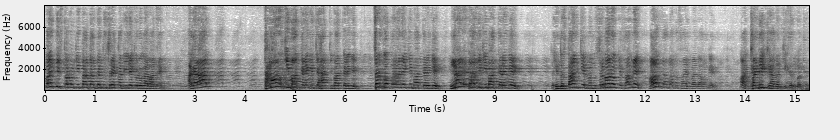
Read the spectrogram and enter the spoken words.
پینتیس کروڑ کی تعداد میں دوسرے قبیلے کے لوگ آباد ہیں۔ اگر آپ تلواروں کی بات کریں گے، جہاد کی بات کریں گے، سڑکوں پر آنے کی بات کریں گے، نعرے بازی کی بات کریں گے، تو ہندوستان کے مسلمانوں کے سامنے اور زیادہ مسائل پیدا ہوں گے۔ آج ٹھنڈی قیادت کی ضرورت ہے،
